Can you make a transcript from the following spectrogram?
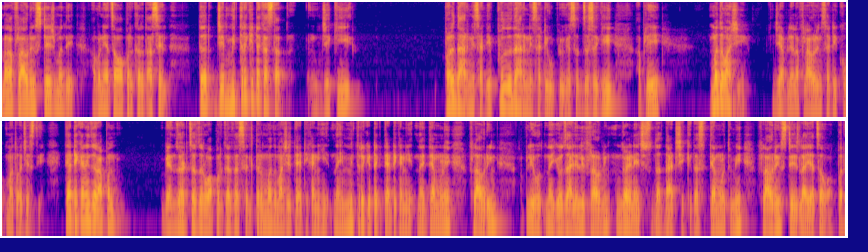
बघा फ्लावरिंग स्टेजमध्ये आपण याचा वापर करत असेल तर जे मित्र कीटक असतात जे की फळधारणीसाठी फुलधारणीसाठी उपयोगी असतात जसं की आपली मधमाशी जी आपल्याला फ्लावरिंगसाठी खूप महत्त्वाची असते. त्या ठिकाणी जर आपण बेन्झॉइडचा जर वापर करत असेल तर मधमाशी त्या ठिकाणी येत नाही मित्र कीटक त्या ठिकाणी येत नाही त्यामुळे फ्लावरिंग आपली होत नाही किंवा झालेली फ्लावरिंग गळण्याची सुद्धा दाट शक्यता असते. त्यामुळे तुम्ही फ्लावरिंग स्टेजला याचा वापर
